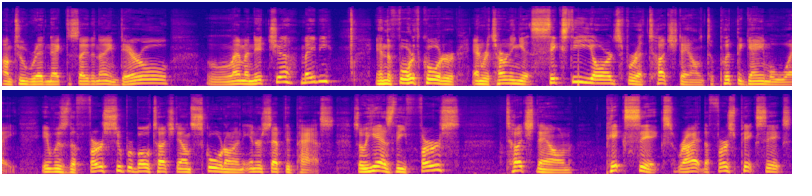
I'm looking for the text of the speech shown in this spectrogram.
I'm too redneck to say the name. Daryl Lamanicha, maybe? In the fourth quarter and returning it 60 yards for a touchdown to put the game away. It was the first Super Bowl touchdown scored on an intercepted pass. So he has the first touchdown pick six, right? The first pick six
